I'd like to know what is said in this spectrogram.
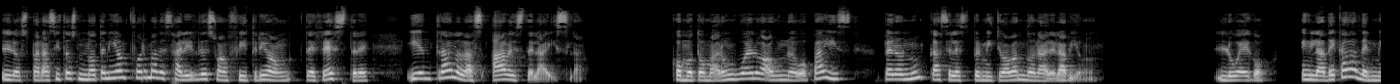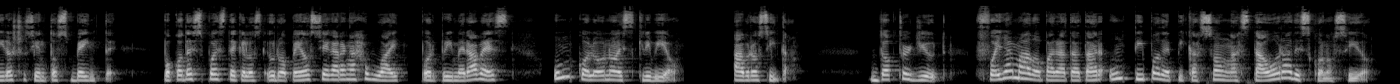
Los parásitos no tenían forma de salir de su anfitrión terrestre y entrar a las aves de la isla. Como tomaron vuelo a un nuevo país, pero nunca se les permitió abandonar el avión. Luego, en la década del 1820, poco después de que los europeos llegaran a Hawái por primera vez, un colono escribió, abro Dr. Jude fue llamado para tratar un tipo de picazón hasta ahora desconocido,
